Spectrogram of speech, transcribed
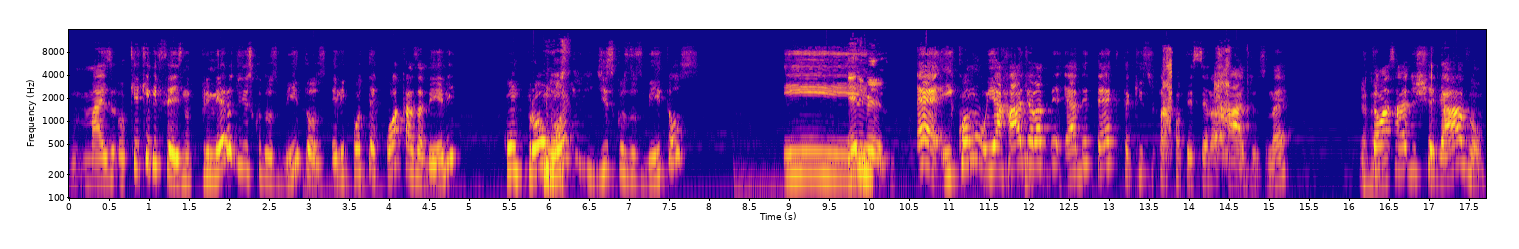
Mas o que, que ele fez? No primeiro disco dos Beatles, ele hipotecou a casa dele, comprou um monte de discos dos Beatles e. Ele mesmo. É, e como e a rádio ela, ela detecta que isso está acontecendo nas rádios, né? Então uhum. as rádios chegavam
